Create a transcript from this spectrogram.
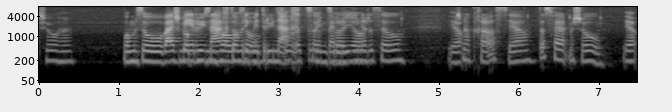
Schon, hä? Wo wir so, weißt, mehrere Nächte, wo irgendwie so. drei So Nächte so etwa in Berlin Jahre. oder so. Das Ja. ist noch krass, ja. Das fehlt mir schon. ja.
